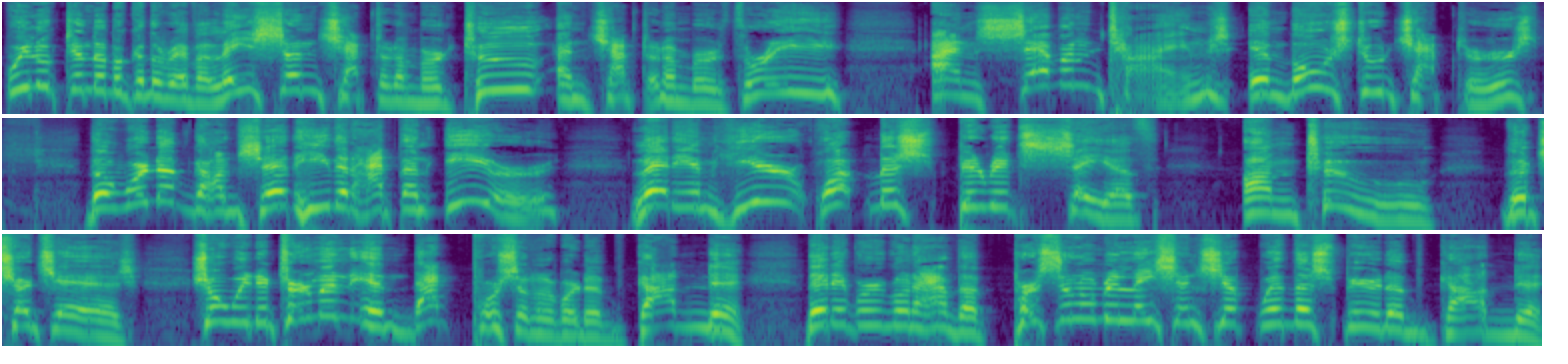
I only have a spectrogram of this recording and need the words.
we looked in the book of the Revelation, chapter number two and chapter number three, and seven times in those two chapters, the Word of God said, He that hath an ear, let him hear what the Spirit saith unto the churches. So we determine in that the Word of God uh, that if we're going to have the personal relationship with the Spirit of God, uh,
